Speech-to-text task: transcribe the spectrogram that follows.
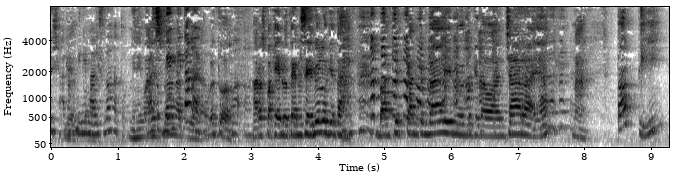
Ih, anak Gitu. minimalis banget tuh Minimalis Masuk banget kita ya, tuh betul. Heeh. Harus pakai Edo Tensei dulu kita bangkitkan kembali nih untuk kita wawancara ya. Nah, tapi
